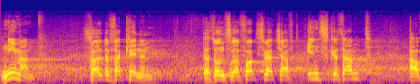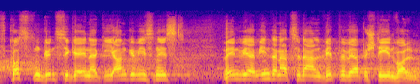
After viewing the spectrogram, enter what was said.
Niemand sollte verkennen, dass unsere Volkswirtschaft insgesamt auf kostengünstige Energie angewiesen ist, wenn wir im internationalen Wettbewerb bestehen wollen.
